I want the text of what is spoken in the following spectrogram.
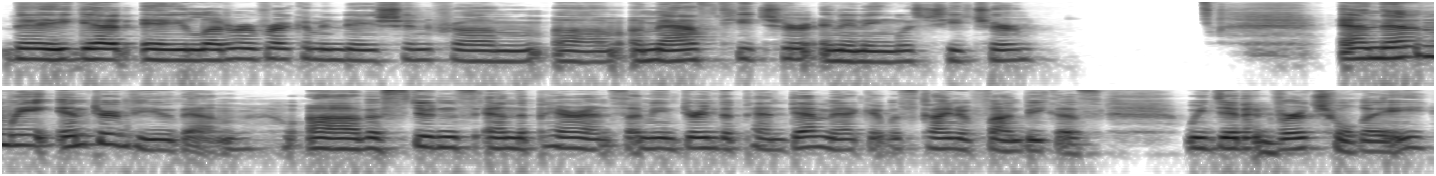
They get a letter of recommendation from um, a math teacher and an English teacher. And then we interview them, uh, the students and the parents. I mean, during the pandemic, it was kind of fun because we did it virtually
